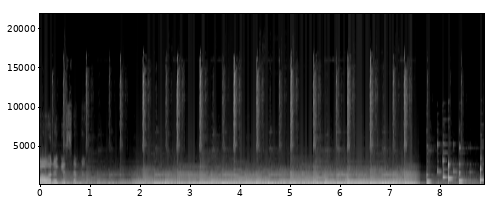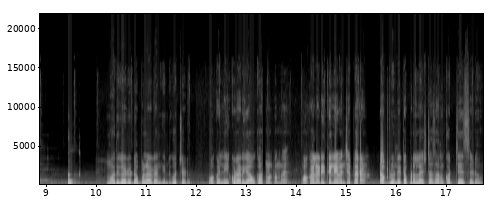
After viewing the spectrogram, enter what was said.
బావరోకి ఇస్తాను రా మధుగాడు డబ్బులు అడగడానికి ఇంటికి వచ్చాడు ఒకవేళ నీకు కూడా అడిగే అవకాశం ఉంటుంది. ఒకవేళ అడిగితే లేవని చెప్పారా? డబ్బులు ఉండేటప్పుడల్లా ఇష్టాసారం ఖర్చు చేసాడు.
